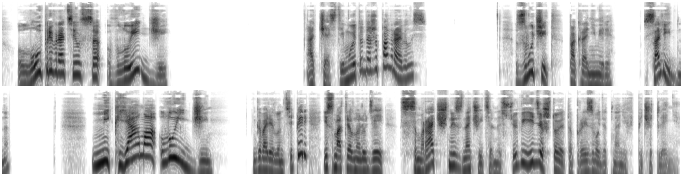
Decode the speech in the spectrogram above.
— Лу превратился в Луиджи. Отчасти ему это даже понравилось. Звучит, по крайней мере, солидно. «Микьяма Луиджи», — говорил он теперь и смотрел на людей с мрачной значительностью, видя, что это производит на них впечатление.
